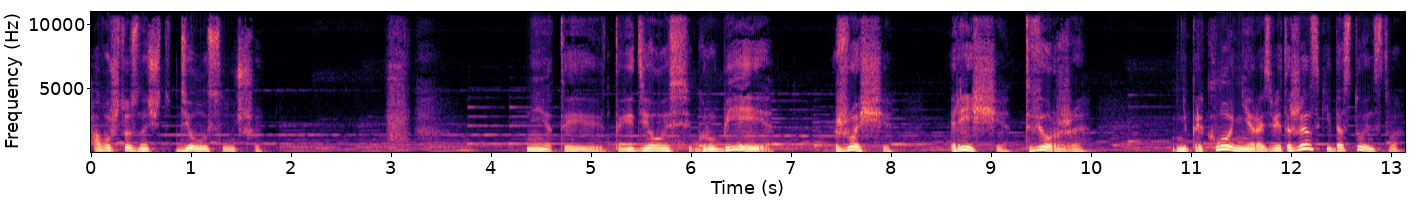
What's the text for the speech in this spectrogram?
А вот что значит делалось лучше? Нет, ты, ты делалась грубее, жестче, резче, тверже. Непреклоннее, разве это женские достоинства?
